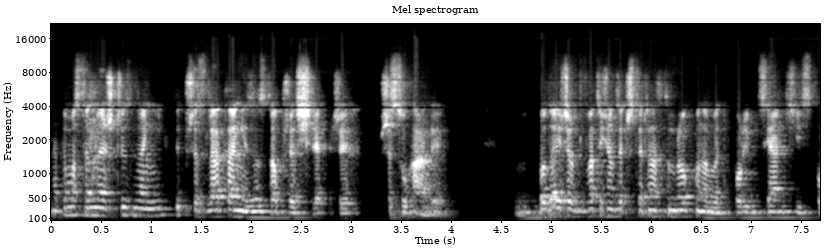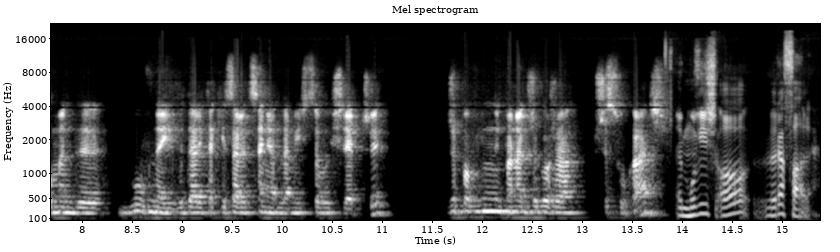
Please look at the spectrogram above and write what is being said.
natomiast ten mężczyzna nigdy przez lata nie został przez śledczych przesłuchany. Bodajże w 2014 roku nawet policjanci z Komendy Głównej wydali takie zalecenia dla miejscowych śledczych, że powinny pana Grzegorza przesłuchać. Mówisz o Rafale.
